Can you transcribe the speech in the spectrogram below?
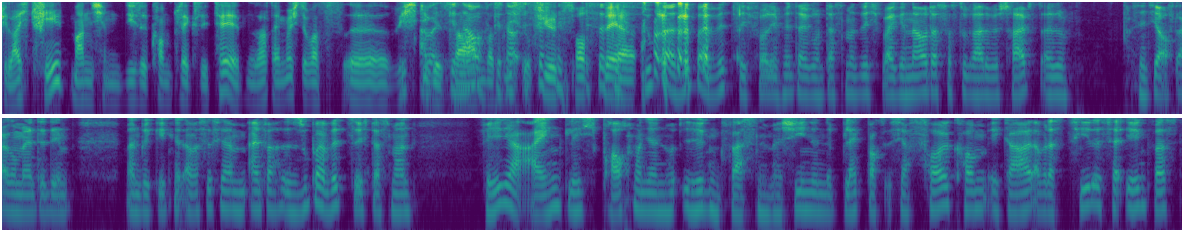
vielleicht fehlt manchem diese Komplexität und sagt, er möchte was äh, Richtiges genau, haben, was genau, nicht so viel nicht, Software. Ist das nicht super, super witzig vor dem Hintergrund, dass man sich, weil genau das, was du gerade beschreibst, also sind ja oft Argumente, dem man begegnet, aber es ist ja einfach super witzig, dass man will ja eigentlich, braucht man ja nur irgendwas, eine Maschine, eine Blackbox ist ja vollkommen egal, aber das Ziel ist ja irgendwas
